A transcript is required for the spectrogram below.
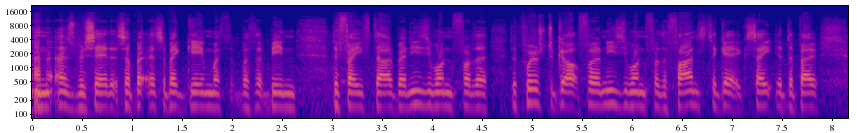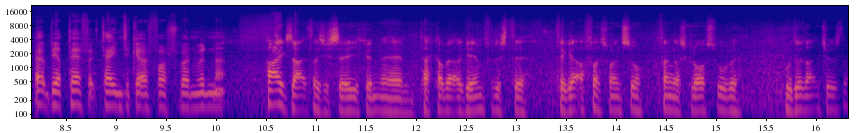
And as we said, it's a bit, it's a big game with with it being the Fife Derby, an easy one for the, the players to get up for, an easy one for the fans to get excited about. It'd be a perfect time to get our first win, wouldn't it? Aye, exactly as you say. You couldn't um, pick a better game for us to, to get our first win. So fingers crossed, we'll be, we'll do that on Tuesday.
